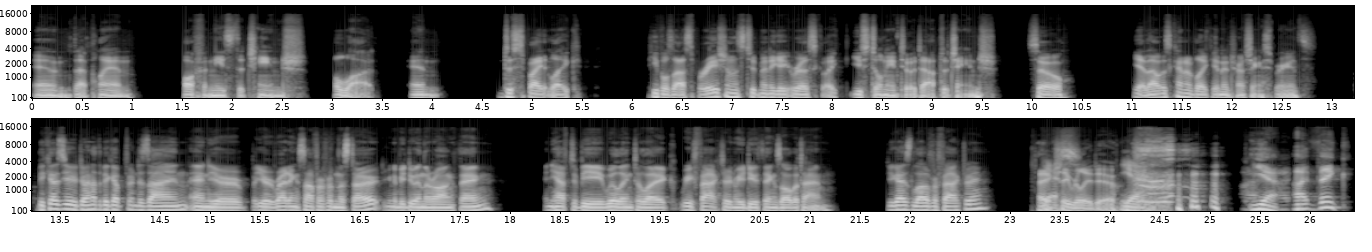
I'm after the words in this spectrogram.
and that plan often needs to change a lot. And despite like people's aspirations to mitigate risk, like you still need to adapt to change. So yeah, that was kind of like an interesting experience. Because you don't have the big upfront design and you're you're writing software from the start, you're gonna be doing the wrong thing. And you have to be willing to like refactor and redo things all the time. Do you guys love refactoring? I Yes. actually really do. Yeah. Yeah, I think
